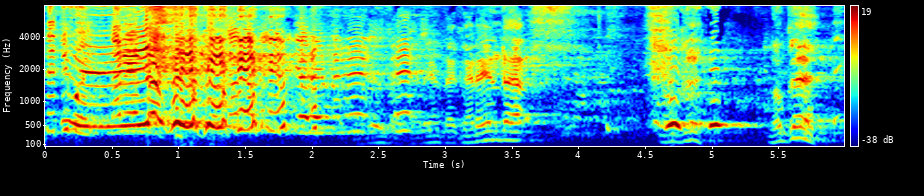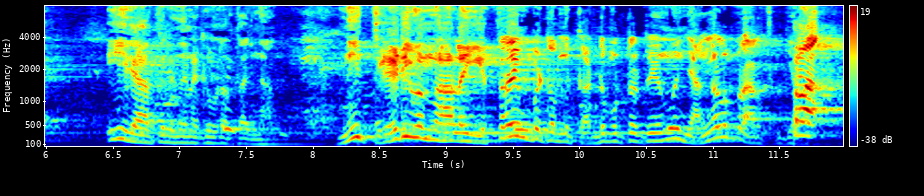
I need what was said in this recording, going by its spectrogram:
തെറ്റിപ്പോയി. കരയണ്ട. കരയണ്ട കരയണ്ട. നോക്ക്, ഈ രാത്രി നിനക്ക് ഇവിടെ തന്നെ നീ തേടി വന്ന ആളെ എത്രയും പെട്ടെന്ന് കണ്ടുമുട്ടട്ടെ എന്ന് ഞങ്ങൾ പ്രാർത്ഥിക്കാം. പ്ര-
